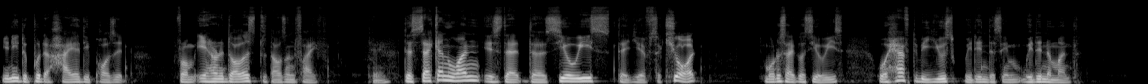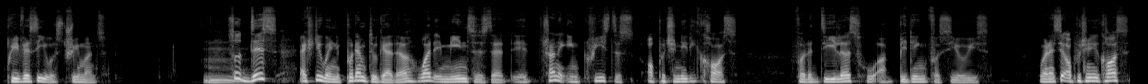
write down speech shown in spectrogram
You need to put a higher deposit from eight hundred dollars to thousand five. Okay. The second one is that the COEs that you have secured, motorcycle COEs, will have to be used within the same within a month. Previously, it was three months. Mm. So this actually, when you put them together, what it means is that it's trying to increase this opportunity cost for the dealers who are bidding for COEs. When I say opportunity cost,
